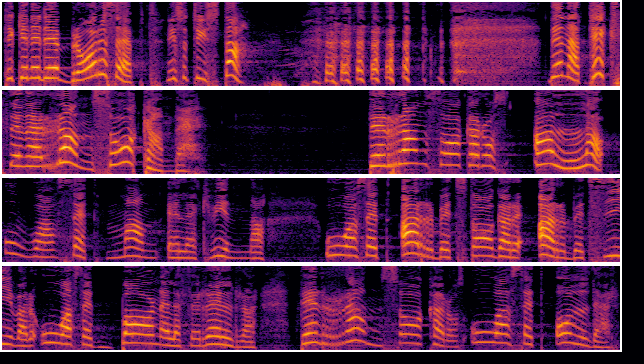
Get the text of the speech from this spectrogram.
Tycker ni det är bra recept? Ni är så tysta. Den här texten är ransakande. Den ransakar oss alla oavsett man eller kvinna Oavsett arbetstagare, arbetsgivare, oavsett barn eller föräldrar. Den ransakar oss oavsett ålder,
